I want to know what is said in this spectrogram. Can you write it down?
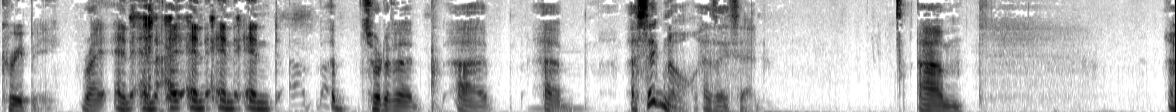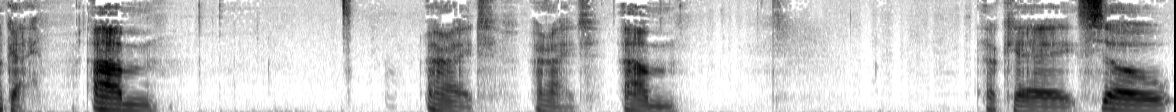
creepy, right? And and and and and, and sort of a, a a signal, as I said. Um. Okay. Um, all right. All right. Um, okay. So,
